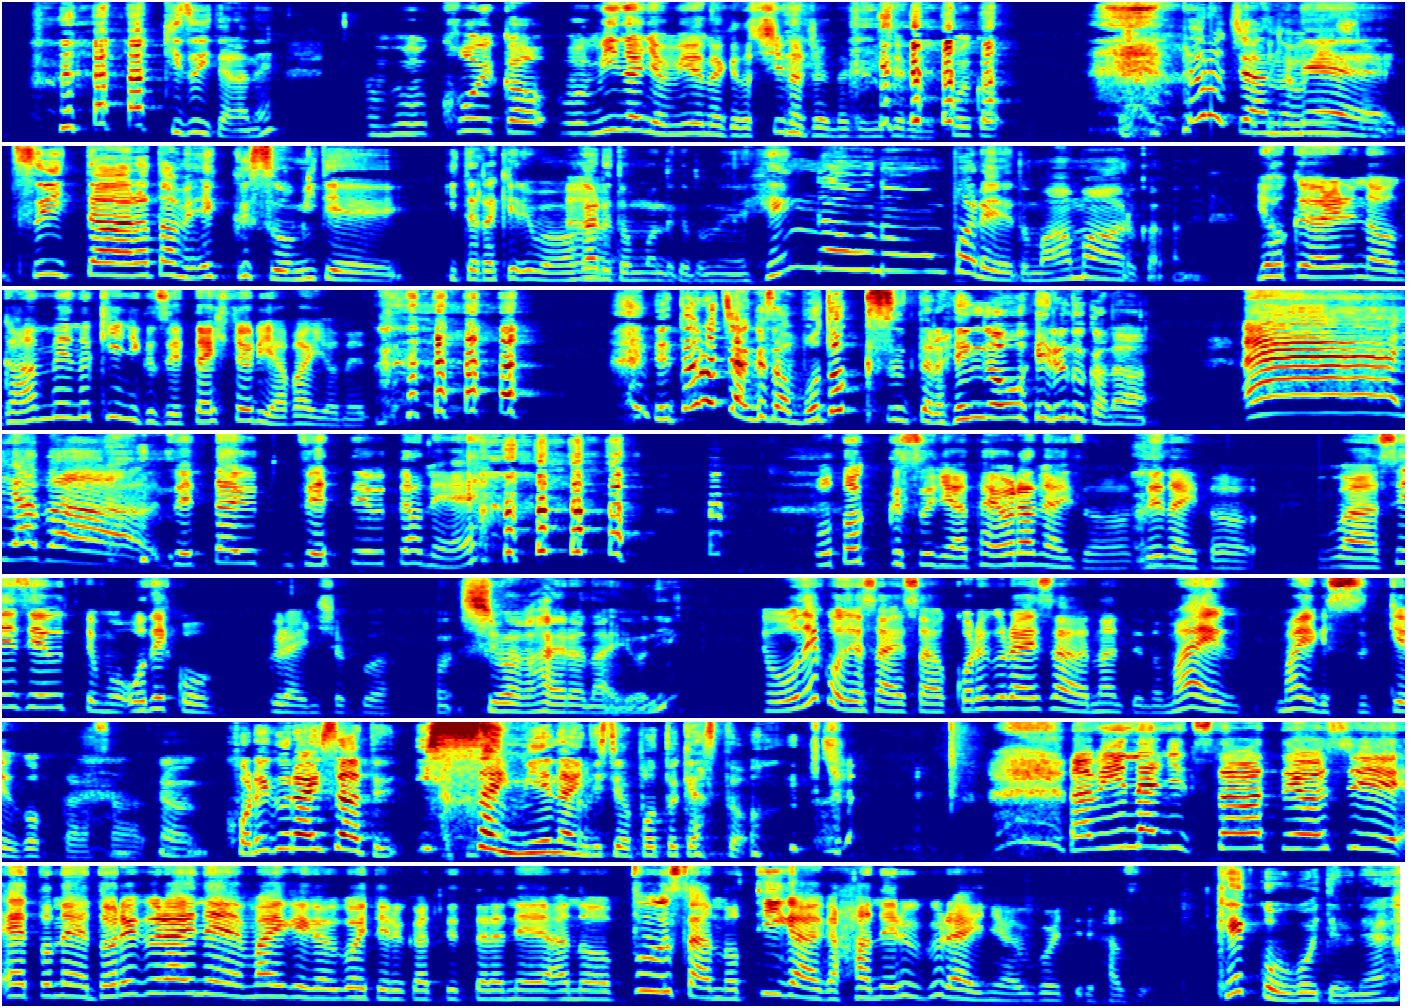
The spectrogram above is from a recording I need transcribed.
あ、気づいたらね。の。もうこういう顔、もうみんなには見えないけど、椎名ちゃんだけ見せるの。こういう顔。タロちゃんのね、ツイッター改め X を見ていただければわかると思うんだけどね、変顔のオンパレードまあまああるからね。よく言われるの、顔面の筋肉絶対人よりやばいよねって。で、タロちゃんがさ、ボトックス打ったら変顔減るのかなだ絶対う、絶対歌ね。ボトックスには頼らないぞ。出ないと。まあ、せいぜい打ってもおでこぐらいにしとくわ。シワが入らないように？おでこでさえさ、これぐらいさ、なんていうの、前、眉毛すっげえ動くからさ。うんこれぐらいさ、って一切見えないんですよ、ポッドキャスト。あみんなに伝わってほしい。えっとね、どれぐらいね、眉毛が動いてるかって言ったらね、あの、プーさんのティガーが跳ねるぐらいには動いてるはず。結構動いてるね。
